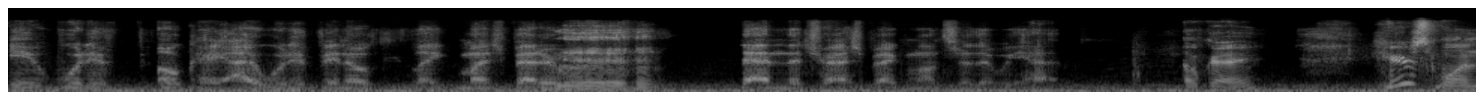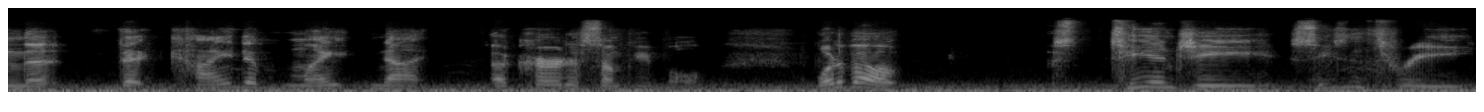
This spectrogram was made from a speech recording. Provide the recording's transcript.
it would have okay i would have been okay, like much better than the trash bag monster that we had okay. Here's one that that kind of might not occur to some people. What about TNG season three,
